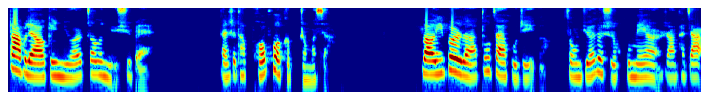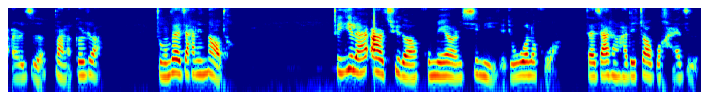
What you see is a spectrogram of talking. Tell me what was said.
大不了给女儿招个女婿呗。但是她婆婆可不这么想，老一辈的都在乎这个，总觉得是胡梅儿让他家儿子断了根儿，总在家里闹腾。这一来二去的，胡梅儿心里也就窝了火。再加上还得照顾孩子，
